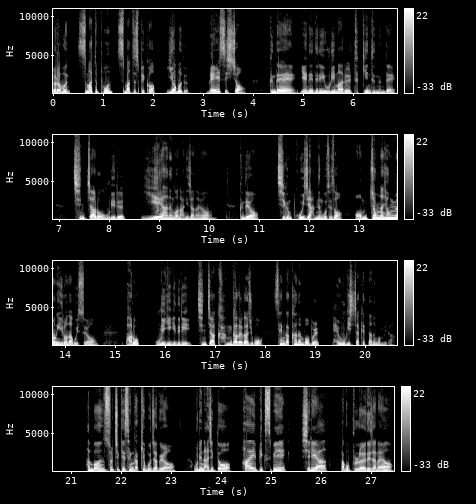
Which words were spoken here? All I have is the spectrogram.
여러분, 스마트폰, 스마트 스피커, 이어보드 매일 쓰시죠? 근데 얘네들이 우리말을 듣긴 듣는데 진짜로 우리를 이해하는 건 아니잖아요. 근데요, 지금 보이지 않는 곳에서 엄청난 혁명이 일어나고 있어요. 바로 우리 기기들이 진짜 감각을 가지고 생각하는 법을 배우기 시작했다는 겁니다. 한번 솔직히 생각해 보자고요. 우린 아직도 하이 빅스비, 시리아 하고 불러야 되잖아요.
